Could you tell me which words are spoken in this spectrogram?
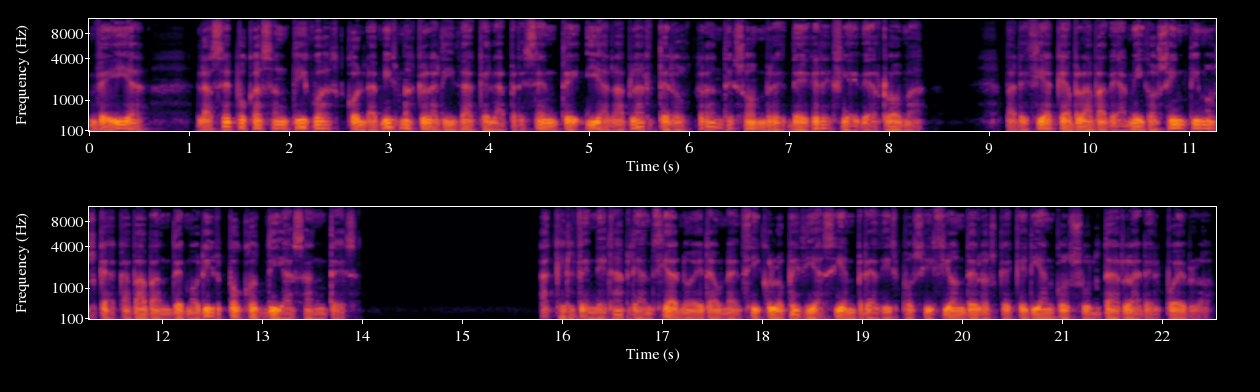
Veía las épocas antiguas con la misma claridad que la presente y al hablar de los grandes hombres de Grecia y de Roma, parecía que hablaba de amigos íntimos que acababan de morir pocos días antes. Aquel venerable anciano era una enciclopedia siempre a disposición de los que querían consultarla en el pueblo.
